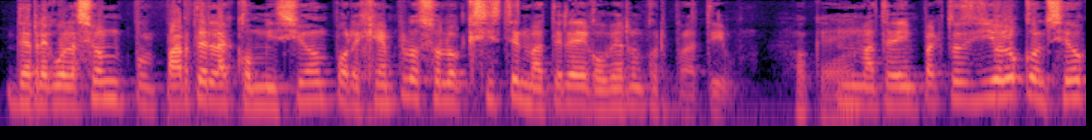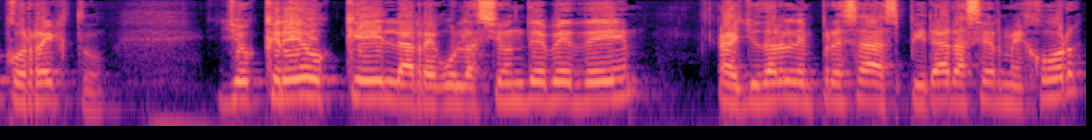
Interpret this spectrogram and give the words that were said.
de regulación por parte de la comisión, por ejemplo, solo existe en materia de gobierno corporativo. En materia de impactos, yo lo considero correcto. Yo creo que la regulación debe de ayudar a la empresa a aspirar a ser mejor,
